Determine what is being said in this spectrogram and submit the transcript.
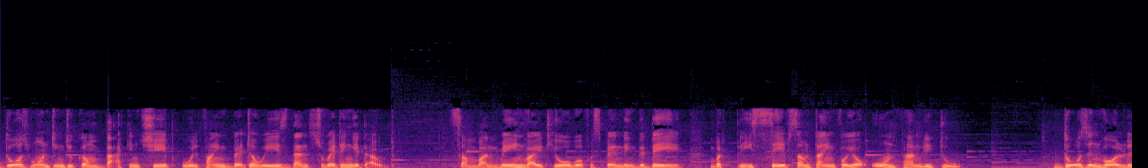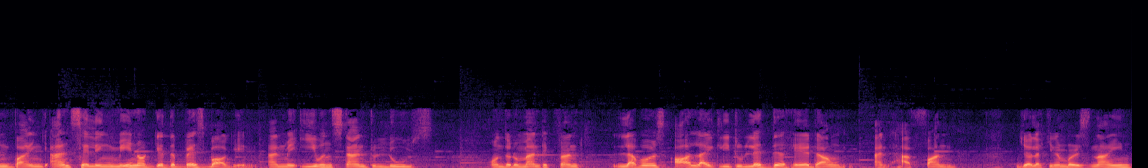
Those wanting to come back in shape will find better ways than sweating it out. Someone may invite you over for spending the day, but please save some time for your own family too. Those involved in buying and selling may not get the best bargain and may even stand to lose. On the romantic front, lovers are likely to let their hair down and have fun. Your lucky number is 9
